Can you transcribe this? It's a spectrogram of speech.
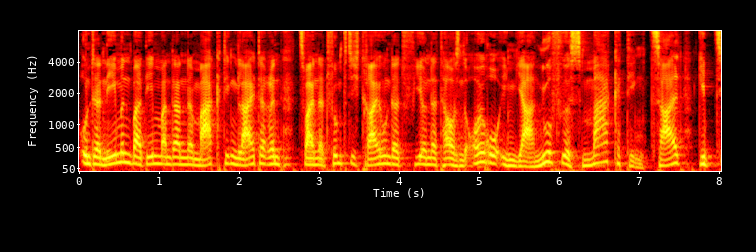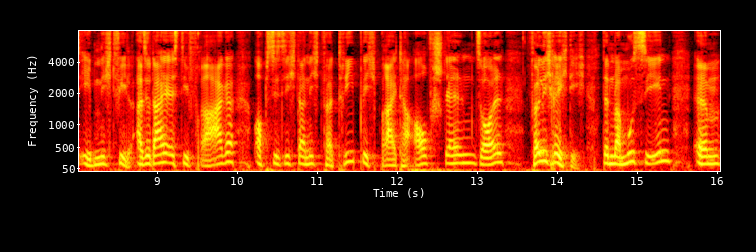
Unternehmen, bei dem man dann eine Marketingleiterin 250, 300, 400.000 Euro im Jahr nur fürs Marketing zahlt, gibt's eben nicht viel. Also daher ist die Frage, ob sie sich da nicht vertrieblich breiter aufstellen soll, Völlig richtig. Denn man muss sehen, ähm,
